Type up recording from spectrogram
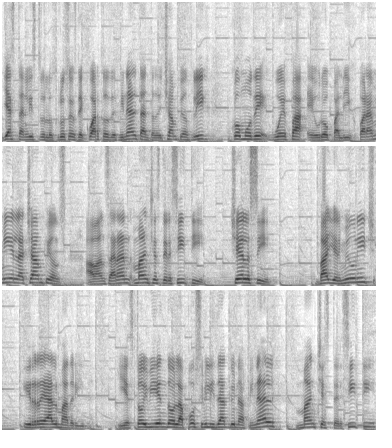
Ya están listos los cruces de cuartos de final, tanto de Champions League como de UEFA Europa League. Para mí en la Champions avanzarán Manchester City, Chelsea, Bayern Múnich y Real Madrid. Y estoy viendo la posibilidad de una final Manchester City,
